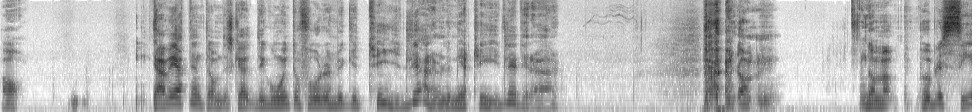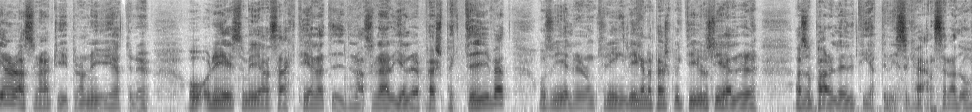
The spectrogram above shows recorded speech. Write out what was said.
Ja, jag vet inte om det ska, det går inte att få det mycket tydligare eller mer tydligt i det här. De, de publicerar alltså den här typen av nyheter nu och, och, det är som vi har sagt hela tiden, alltså där gäller det perspektivet och så gäller det de kringliggande perspektiven och så gäller det alltså parallelliteten i sekvenserna då.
